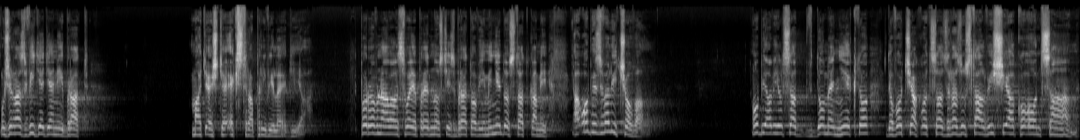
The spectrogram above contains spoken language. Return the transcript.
už raz vydedený brat mať ešte extra privilégia? Porovnával svoje prednosti s bratovými nedostatkami a obezveličoval. Objavil sa v dome niekto, kto v očiach otca zrazu stál vyššie ako on sám.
